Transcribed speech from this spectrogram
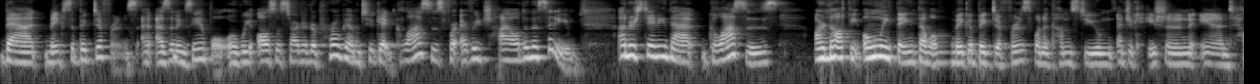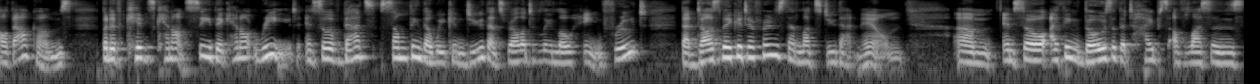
that makes a big difference, as an example. Or we also started a program to get glasses for every child in the city, understanding that glasses are not the only thing that will make a big difference when it comes to education and health outcomes. But if kids cannot see, they cannot read. And so, if that's something that we can do that's relatively low hanging fruit, that does make a difference, then let's do that now. Um, and so I think those are the types of lessons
